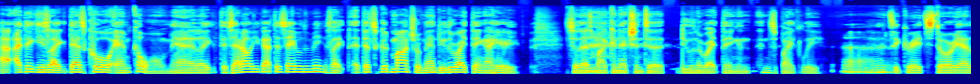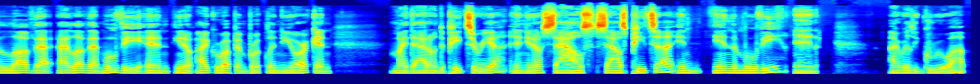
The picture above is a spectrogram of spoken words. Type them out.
I think he's like, that's cool. And come on, man. Like, is that all you got to say with me? It's like, that's a good mantra, man. Do the right thing. I hear you. So that's my connection to doing the right thing and, and Spike Lee. Uh, That's a great story. I love that. I love that movie. And you know, I grew up in Brooklyn, New York, and my dad owned a pizzeria, and you know, Sal's Sal's Pizza in in the movie, and I really grew up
